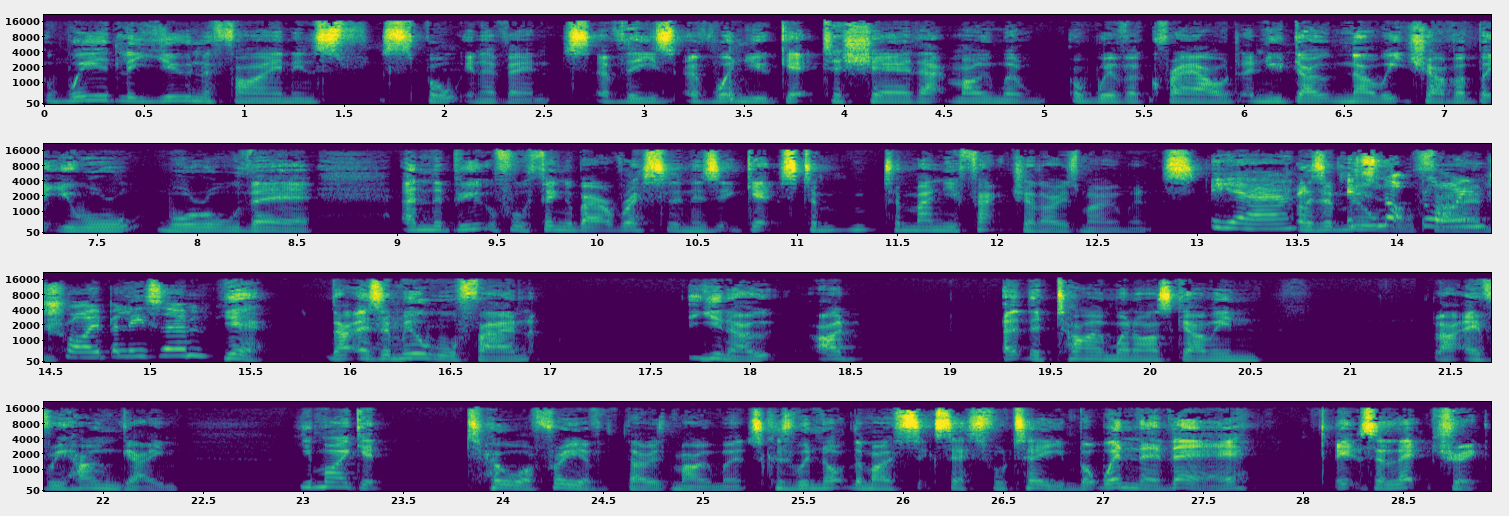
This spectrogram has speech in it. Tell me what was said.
weirdly unifying in sporting events of these of when you get to share that moment with a crowd and you don't know each other but you all were all there. And the beautiful thing about wrestling is it gets to to manufacture those moments. Yeah, As a Millwall it's not blind fan- tribalism. Yeah, now, as a Millwall fan, you know, I at the time when I was going like every home game, you might get two or three of those moments because we're not the most successful team. But when they're there, it's electric.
